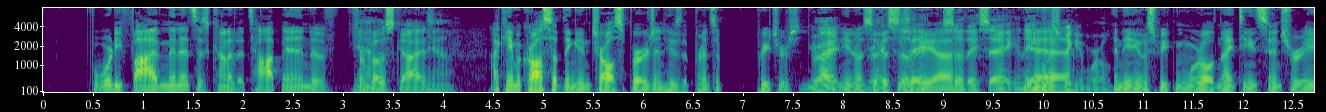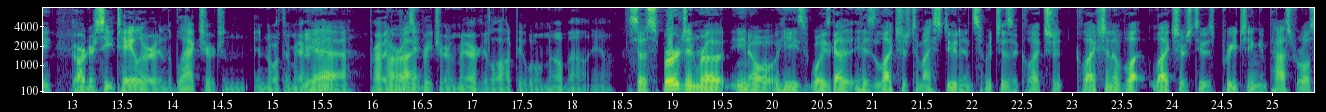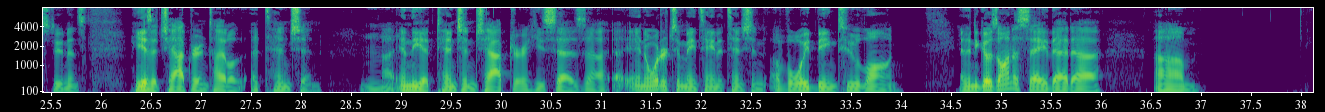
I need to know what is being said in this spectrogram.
45 minutes is kind of the top end of for Yeah. most guys. Yeah. I came across something in Charles Spurgeon, who's the Prince of Preachers, Right. You know, so right. this is they, a uh, so they say in the yeah. English speaking world. in the English speaking world, 19th century. Gardner C. Taylor in the black church in, in North America. Yeah. Probably All the best right. preacher in America that a lot of people don't know about. Yeah. So Spurgeon wrote, you know, he's well, he's got his lectures to my students, which is a collection collection of le- lectures to his preaching and pastoral students. He has a chapter entitled "Attention." Mm. Uh, in the attention chapter, he says, uh, in order to maintain attention, avoid being too long. And then he goes on to say that, uh, um,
